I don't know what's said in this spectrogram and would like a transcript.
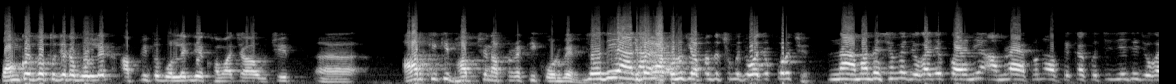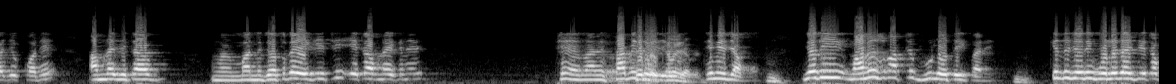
পঙ্কজ দত্ত যেটা বললেন আপনি তো বললেন যে ক্ষমা চাওয়া উচিত। আর কি কি ভাবছেন আপনারা কি করবেন? যদি এখনও কি আপনাদের সঙ্গে যোগাযোগ করেছে? না আমাদের সঙ্গে যোগাযোগ করেনি আমরা এখনও অপেক্ষা করছি যদি যোগাযোগ করে। আমরা যেটা মানে যতটা এগিয়েছি এটা আমরা এখানে মানে স্থাপিত হয়ে যাব থেমে যাব। যদি মানুষ মাত্র ভুল হতেই পারে কিন্তু যদি বলে দেয় যে এটা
